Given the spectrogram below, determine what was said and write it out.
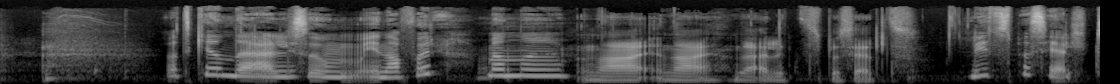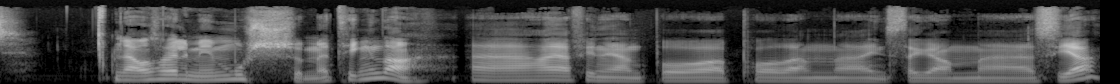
Vet ikke om det er liksom innafor, men eh, Nei, nei, det er litt spesielt. litt spesielt. Det er også veldig mye morsomme ting, da. eh, har jeg funnet igjen på, på den Instagram-sida.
